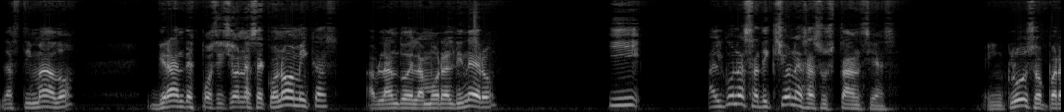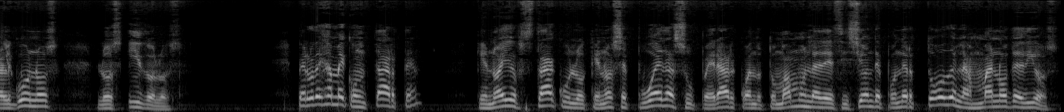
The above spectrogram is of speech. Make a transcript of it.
lastimado, grandes posiciones económicas, hablando del amor al dinero, y algunas adicciones a sustancias, incluso para algunos los ídolos. Pero déjame contarte que no hay obstáculo que no se pueda superar cuando tomamos la decisión de poner todo en las manos de Dios.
